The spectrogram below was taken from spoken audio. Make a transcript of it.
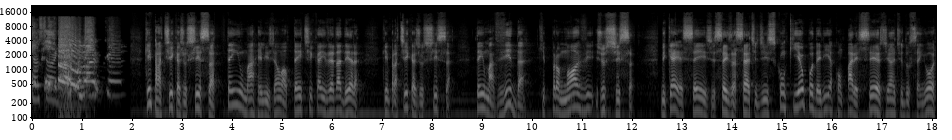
so sorry. Oh my God. Quem pratica justiça tem uma religião autêntica e verdadeira. Quem pratica justiça tem uma vida que promove justiça. Miqueias 6, de 6 a 7 diz: Com que eu poderia comparecer diante do Senhor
